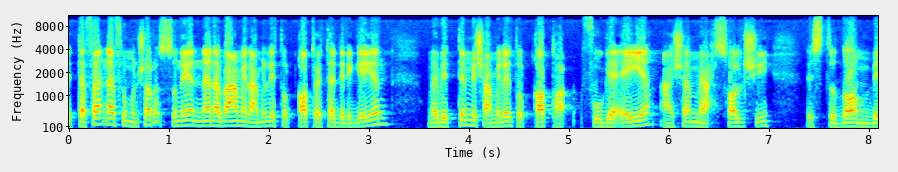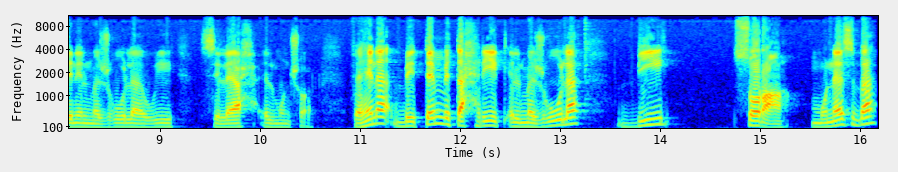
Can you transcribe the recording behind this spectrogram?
اتفقنا في منشار الصينية إن أنا بعمل عملية القطع تدريجيا ما بتتمش عملية القطع فجائية عشان ما يحصلش اصطدام بين المشغولة وسلاح المنشار. فهنا بيتم تحريك المشغولة بسرعة مناسبة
